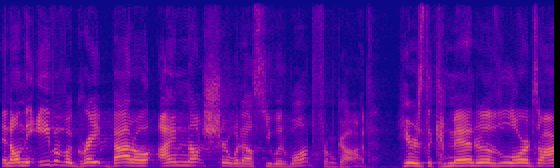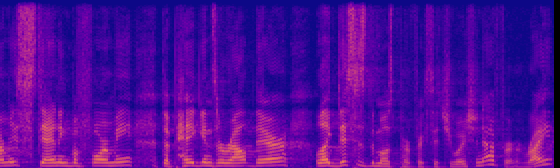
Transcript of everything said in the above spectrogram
And on the eve of a great battle, I'm not sure what else you would want from God. Here's the commander of the Lord's armies standing before me. The pagans are out there. Like, this is the most perfect situation ever, right?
